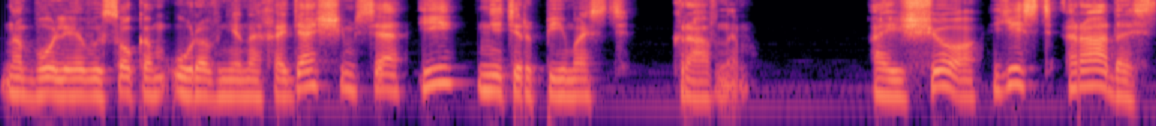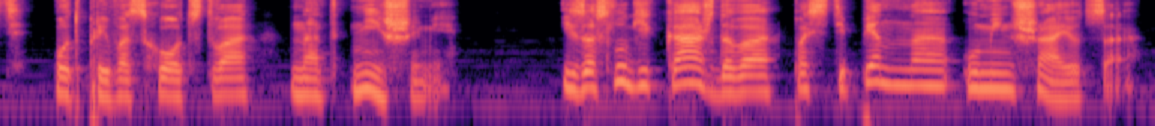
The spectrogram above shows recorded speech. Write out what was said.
на более высоком уровне находящимся и нетерпимость к равным. А еще есть радость от превосходства над низшими. И заслуги каждого постепенно уменьшаются –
